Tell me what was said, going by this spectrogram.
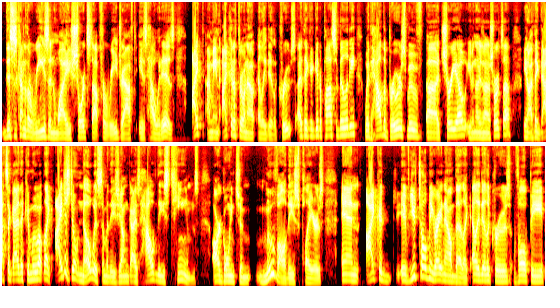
this is kind of the reason why shortstop for redraft is how it is. I, I mean, I could have thrown out Elly De La Cruz. I think I get a possibility with how the Brewers move uh, Chourio, even though he's not a shortstop. You know, I think that's a guy that can move up. Like, I just don't know with some of these young guys how these teams are going to move all these players. And I could, if you told me right now that like Elly De La Cruz, Volpe,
